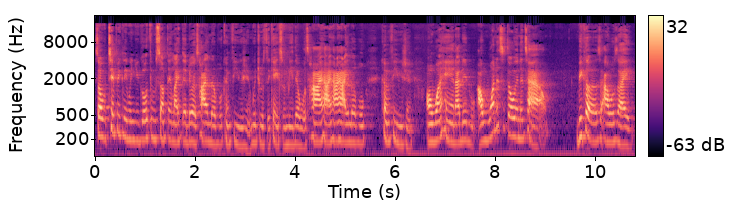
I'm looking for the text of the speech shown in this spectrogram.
So typically, when you go through something like that, there's high level confusion, which was the case for me. There was high, high, high, high level confusion. On one hand, I didn't, I wanted to throw in the towel because I was like,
